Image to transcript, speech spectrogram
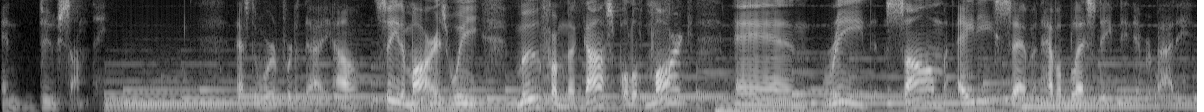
and do something. That's the word for today. I'll see you tomorrow as we move from the Gospel of Mark and read Psalm 87. Have a blessed evening, everybody.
